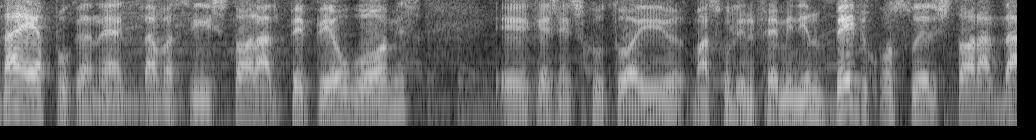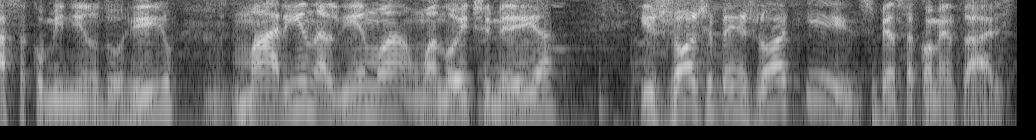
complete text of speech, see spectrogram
da época, né? Que tava assim estourado. Pepeu Gomes, eh, que a gente escutou aí masculino e feminino. Baby Consuelo, estouradaça com o Menino do Rio. Marina Lima, Uma Noite e Meia. E Jorge Benjó, que dispensa comentários.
